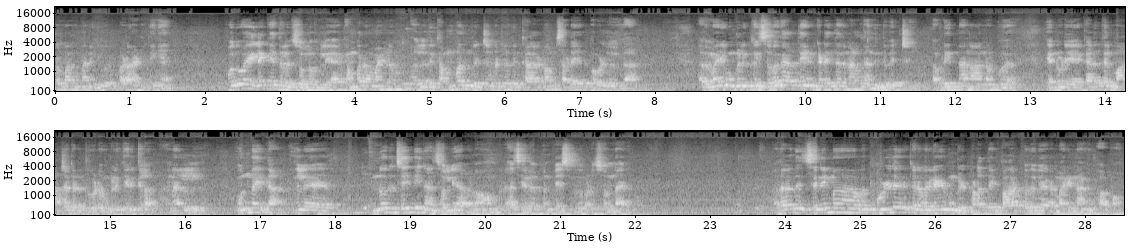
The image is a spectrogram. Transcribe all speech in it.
பிரமாதமாக நீங்கள் ஒரு படம் எடுத்தீங்க. பொதுவாக இலக்கியத்தில் சொல்லும் இல்லையா? கம்பராமாயணம் அல்லது கம்பன் வெற்றி பெற்றதுக்கு காரணம் சடையப்பவள்ளல் தான். அது மாதிரி உங்களுக்கு சிவகார்த்தியன் கிடைத்ததுனால தான் இந்த வெற்றி அப்படின்னு தான் நான் நம்புவேன் என்னுடைய கருத்தில் மாற்ற கருத்து கூட உங்களுக்கு இருக்கலாம். ஆனால் உண்மைதான் இதில் இன்னொரு செய்தி நான் சொல்லி ஆகணும். ராசியலப்பன் பேசும்போது கூட சொன்னார். அதாவது சினிமாவுக்குள்ள இருக்கிறவர்கள் உங்கள் படத்தை பார்ப்பது வேற மாதிரி நாங்கள் பார்ப்போம்.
